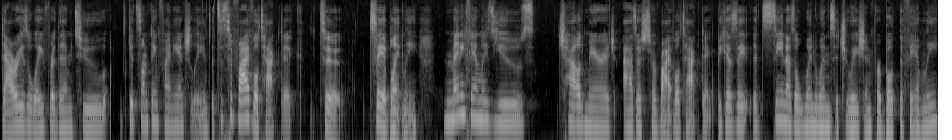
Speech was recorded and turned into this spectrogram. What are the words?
dowry is a way for them to get something financially. It's a survival tactic to say it bluntly. Many families use child marriage as a survival tactic because they, it's seen as a win win situation for both the family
